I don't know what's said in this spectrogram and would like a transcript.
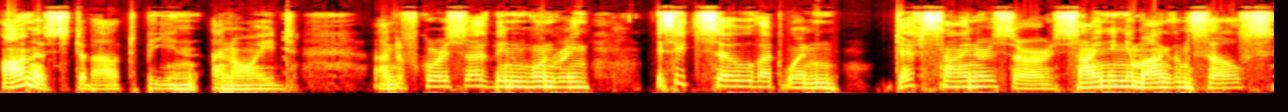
honest about being annoyed. And of course, I've been wondering, is it so that when deaf signers are signing among themselves,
